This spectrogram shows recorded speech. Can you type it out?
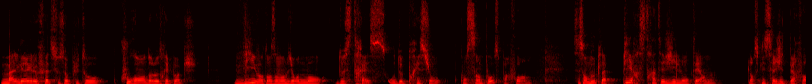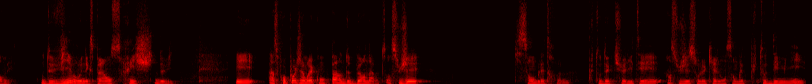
malgré le fait que ce soit plutôt courant dans notre époque, vivre dans un environnement de stress ou de pression qu'on s'impose parfois, hein, c'est sans doute la pire stratégie long terme lorsqu'il s'agit de performer ou de vivre une expérience riche de vie. Et à ce propos, j'aimerais qu'on parle de burn-out, un sujet qui semble être plutôt d'actualité, un sujet sur lequel on semble être plutôt démuni,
